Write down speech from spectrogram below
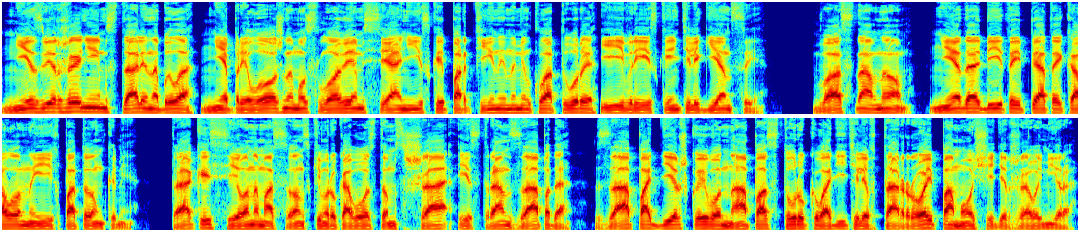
Низвержением Сталина было непреложным условием сионистской партийной номенклатуры и еврейской интеллигенции, в основном недобитой пятой колонной и их потомками, так и сионо-масонским руководством США и стран Запада за поддержку его на посту руководителя второй по мощи державы мира.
